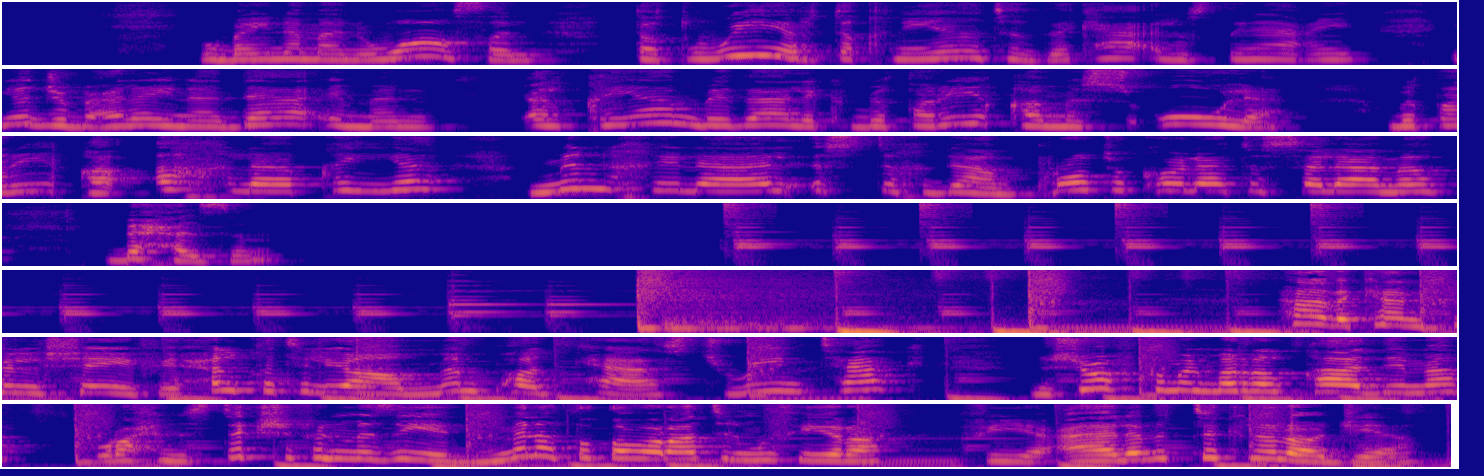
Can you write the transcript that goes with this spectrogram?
وبينما نواصل تطوير تقنيات الذكاء الاصطناعي يجب علينا دائما القيام بذلك بطريقة مسؤولة بطريقة أخلاقية من خلال استخدام بروتوكولات السلامة بحزم. هذا كان كل شيء في حلقة اليوم من بودكاست ريم تك نشوفكم المرة القادمة وراح نستكشف المزيد من التطورات المثيرة في عالم التكنولوجيا.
